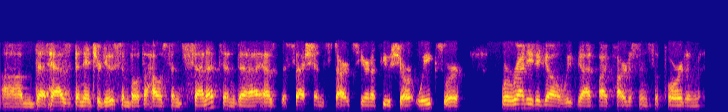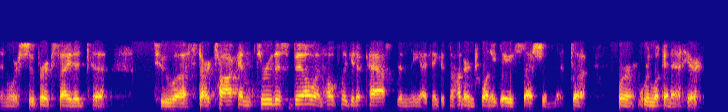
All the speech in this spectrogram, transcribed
um, that has been introduced in both the House and Senate. And uh, as the session starts here in a few short weeks, we're we're ready to go. We've got bipartisan support, and, and we're super excited to to uh, start talking through this bill and hopefully get it passed in the I think it's 120 day session that uh, we're we're looking at here.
